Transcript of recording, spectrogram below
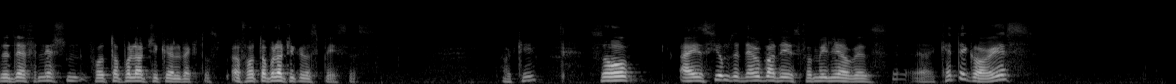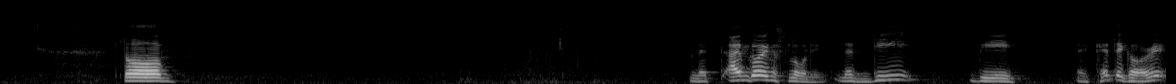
the definition for topological vectors, uh, for topological spaces. Okay, so I assume that everybody is familiar with uh, categories. So let I'm going slowly. Let D be a category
